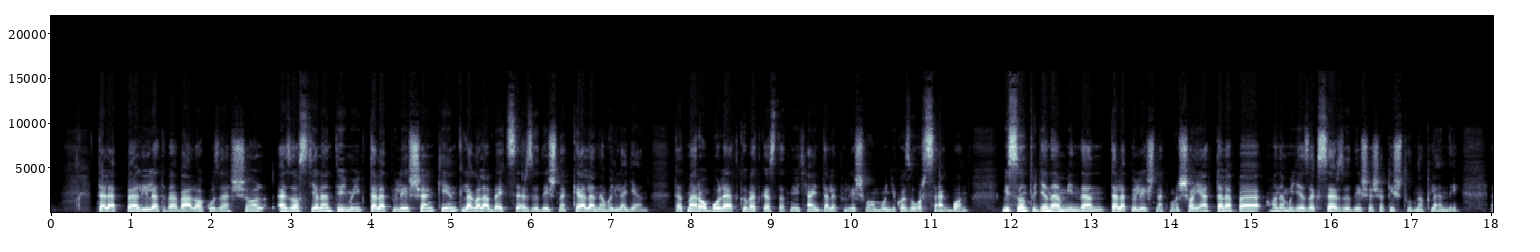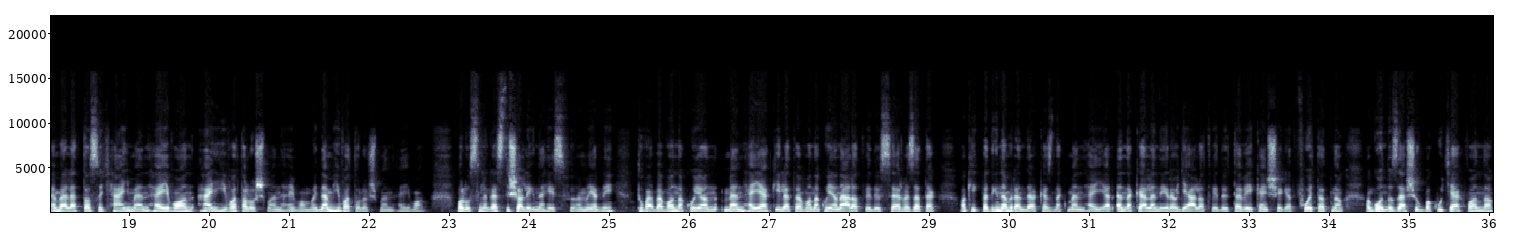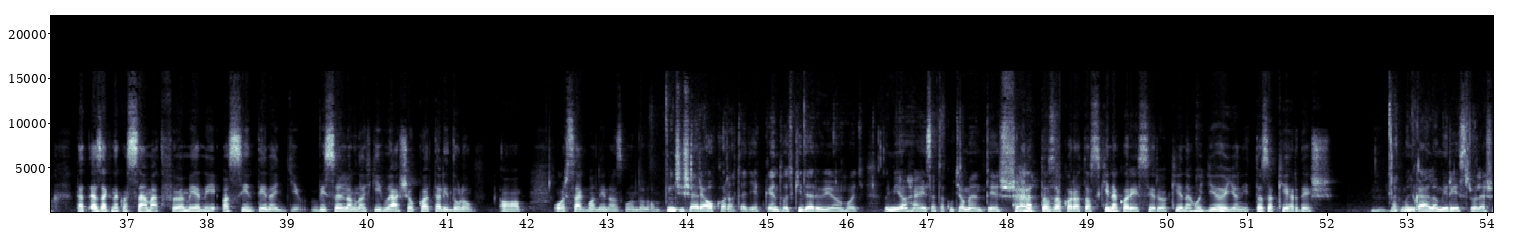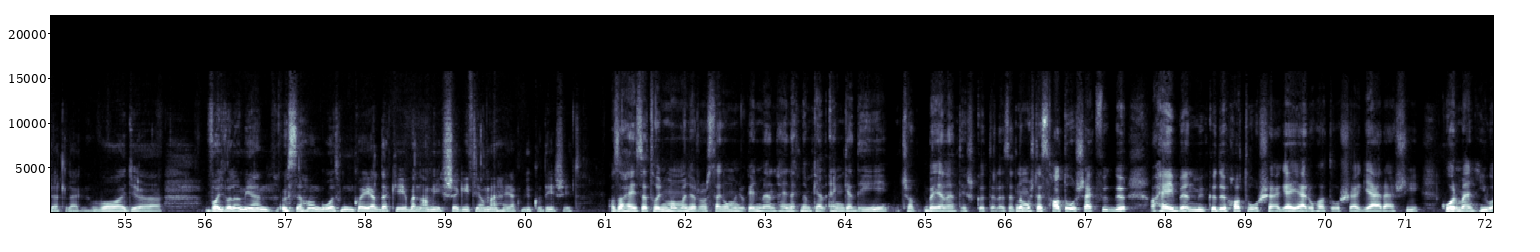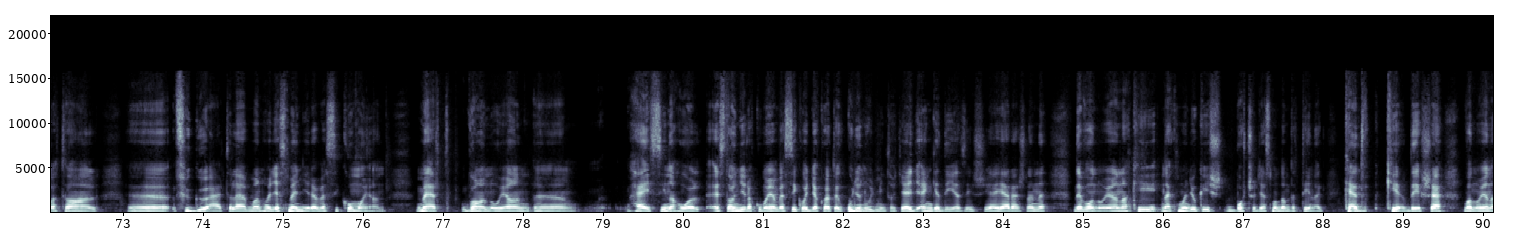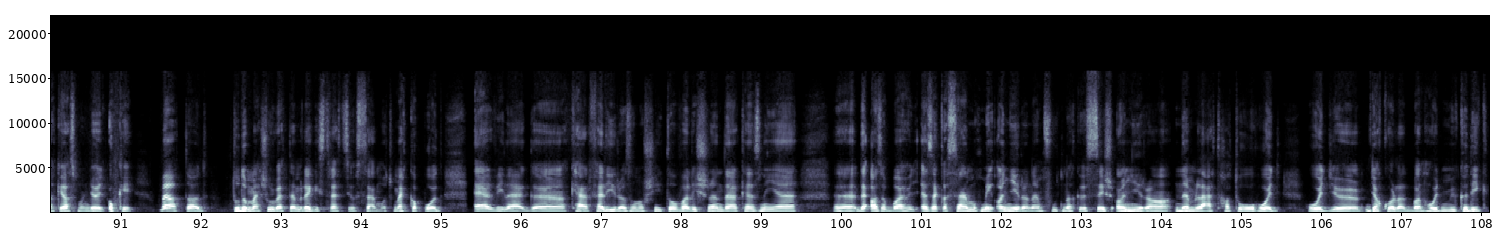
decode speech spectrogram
teleppel, illetve vállalkozással. Ez azt jelenti, hogy mondjuk településenként legalább egy szerződésnek kellene, hogy legyen. Tehát már abból lehet következtetni, hogy hány település van mondjuk az országban. Viszont ugye nem minden településnek van saját telepe, hanem ugye ezek szerződésesek is tudnak lenni. Emellett az, hogy hány menhely van, hány hivatalos menhely van, vagy nem hivatalos menhely van. Valószínűleg ezt is elég nehéz fölmérni. Továbbá vannak olyan menhelyek, illetve vannak olyan állatvédő szervezetek, akik pedig nem rendelkeznek menhelyjel. Ennek ellenére, hogy állatvédő tevékenységet folytatnak, a gondozásukban kutyák vannak, tehát ezeknek a számát fölmérni, az szintén egy viszonylag nagy kihívásokkal teli dolog a országban, én azt gondolom. Nincs is erre akarat egyébként, hogy kiderüljön, hogy, hogy mi a helyzet a kutyamentéssel? Hát az akarat az kinek a részéről kéne, hogy jöjjön itt, az a kérdés. Hát mondjuk állami részről esetleg, vagy, vagy valamilyen összehangolt munka érdekében, ami segíti a menhelyek működését. Az a helyzet, hogy ma Magyarországon mondjuk egy menhelynek nem kell engedély, csak bejelentés kötelezett. Na most ez hatóság függő, a helyben működő hatóság, eljáró hatóság, járási kormányhivatal függő általában, hogy ezt mennyire veszi komolyan. Mert van olyan helyszín, ahol ezt annyira komolyan veszik, hogy gyakorlatilag ugyanúgy, mint hogy egy engedélyezési eljárás lenne, de van olyan, akinek mondjuk is, bocs, hogy ezt mondom, de tényleg kedv kérdése, van olyan, aki azt mondja, hogy oké, okay, beadtad, tudomásul vettem, regisztrációs számot megkapod. Elvileg kell felírazonosítóval is rendelkeznie, de az a baj, hogy ezek a számok még annyira nem futnak össze, és annyira nem látható, hogy, hogy gyakorlatban hogy működik,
